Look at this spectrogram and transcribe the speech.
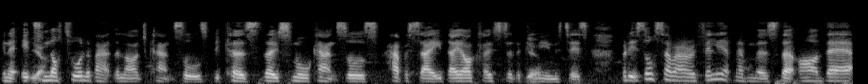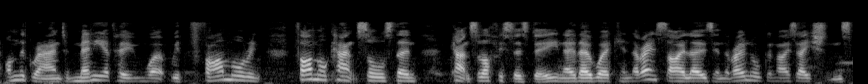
You know, it's Yeah. not all about the large councils because those small councils have a say. They are close to the Yeah. communities, but it's also our affiliate members that are there on the ground, many of whom work with far more in, far more councils than council officers do. You know, they're working in their own silos in their own organisations.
